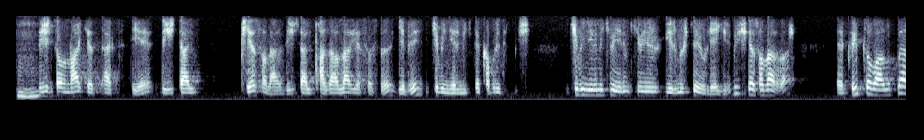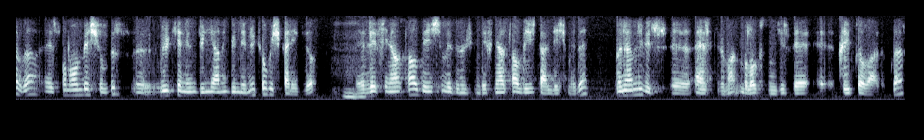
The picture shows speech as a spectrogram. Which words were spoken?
Hı hı. Digital Markets Act diye dijital piyasalar, dijital pazarlar yasası gibi 2022'de kabul edilmiş. 2022 ve 2023'te yürürlüğe girmiş yasalar var. E, kripto varlıklar da e, son 15 yıldır e, ülkenin, dünyanın gündemini çok işgal ediyor. E, ve finansal değişim ve dönüşümde, finansal dijitalleşmede önemli bir e, enstrüman, blok zincir ve e, kripto varlıklar.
